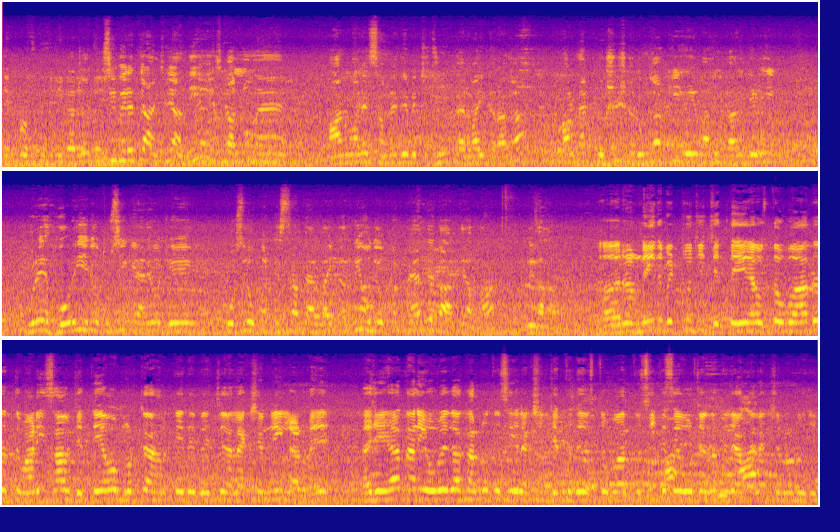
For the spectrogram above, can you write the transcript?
ਤੇ ਪੁਲਿਸ ਕੁਝ ਨਹੀਂ ਕਰ ਰਹੀ। ਤੁਸੀਂ ਮੇਰੇ ਧਿਆਨ 'ਚ ਲਿਆਂਦੀ ਹੈ ਇਸ ਗੱਲ ਨੂੰ ਮੈਂ ਆਉਣ ਵਾਲੇ ਸਮੇਂ ਦੇ ਵਿੱਚ ਜ਼ਰੂਰ ਕਾਰਵਾਈ ਕਰਾਂਗਾ ਔਰ ਮੈਂ ਕੋਸ਼ਿਸ਼ ਕਰੂੰਗਾ ਕਿ ਇਹ ਵਾਲੀ ਗੱਲ ਜਿਹੜੀ ਪੂਰੇ ਹੋ ਰਹੀ ਹੈ ਜੋ ਤੁਸੀਂ ਕਹਿ ਰਹੇ ਹੋ ਜੇ ਉਸ ਦੇ ਉੱਪਰ ਕਿਸ ਤਰ੍ਹਾਂ ਕਾਰਵਾਈ ਕਰਨੀ ਹੈ ਉਹਦੇ ਉੱਪਰ ਪਹਿਲ ਦੇ ਆਧਾਰ ਤੇ ਆਪਾਂ ਨਿਕਲਾਂਗੇ ਅ, ਰਵਨੀਤ ਬਿੱਟੂ ਜੀ ਜਿੱਤੇ ਆ, ਉਸ ਤੋਂ ਬਾਅਦ ਤਿਵਾੜੀ ਸਾਹਿਬ ਜਿੱਤੇ ਆ, ਉਹ ਮੁੜਕਾ ਹਲਕੇ ਦੇ ਵਿੱਚ ਇਲੈਕਸ਼ਨ ਨਹੀਂ ਲੜ ਰਹੇ ਅਜਿਹਾ ਤਾਂ ਨਹੀਂ ਹੋਵੇਗਾ ਕੱਲ ਨੂੰ ਤੁਸੀਂ ਇਲੈਕਸ਼ਨ ਜਿੱਤਦੇ, ਉਸ ਤੋਂ ਬਾਅਦ ਤੁਸੀਂ ਕਿਸੇ ਹੋਰ ਜਗ੍ਹਾ ਤੇ ਜਾ ਕੇ ਇਲੈਕਸ਼ਨ ਲੜੋ ਜੀ।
